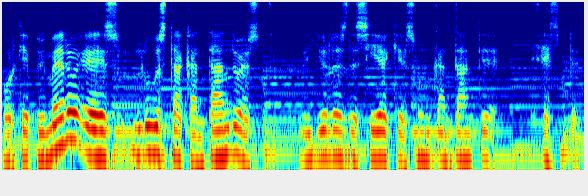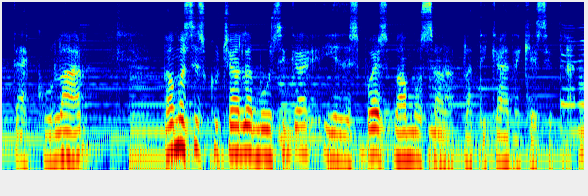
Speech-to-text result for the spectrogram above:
Porque primero es Lu está cantando. yo les decía que es un cantante espectacular Vamos a escuchar la música y después vamos a platicar de qué se trata.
